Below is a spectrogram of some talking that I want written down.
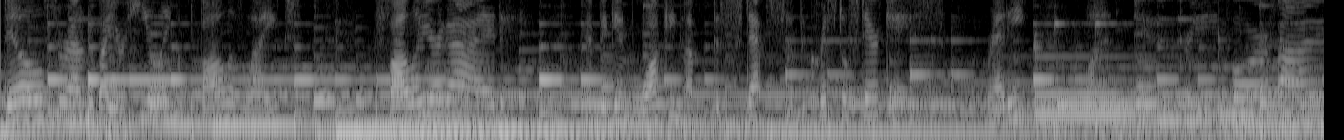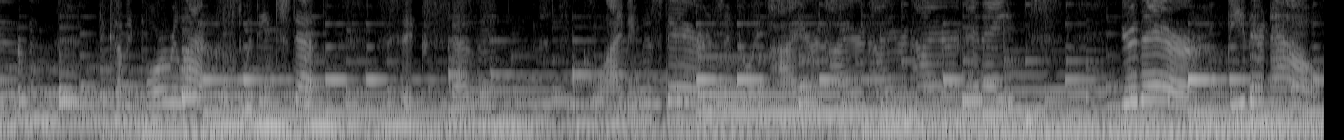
Still surrounded by your healing ball of light, follow your guide and begin walking up the steps of the crystal staircase. Ready? One, two, three, four, five. Becoming more relaxed with each step. Six, seven. Climbing the stairs and going higher and higher and higher and higher. And eight. You're there. Be there now.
